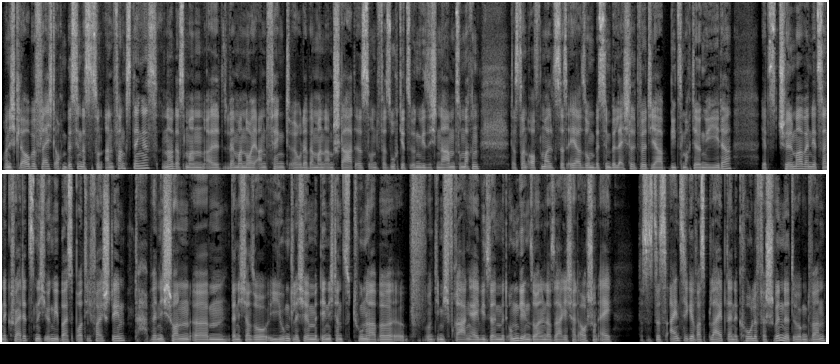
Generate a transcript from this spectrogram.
Und ich glaube vielleicht auch ein bisschen, dass das so ein Anfangsding ist, ne? dass man halt, wenn man neu anfängt äh, oder wenn man am Start ist und versucht jetzt irgendwie sich einen Namen zu machen, dass dann oftmals das eher so ein bisschen belächelt wird. Ja, Beats macht ja irgendwie jeder. Jetzt chill mal, wenn jetzt deine Credits nicht irgendwie bei Spotify stehen. Da bin ich schon, ähm, wenn ich dann so Jugendliche, mit denen ich dann zu tun habe äh, und die mich fragen, ey, wie sie damit umgehen sollen, da sage ich halt auch schon, ey, das ist das Einzige, was bleibt. Deine Kohle verschwindet irgendwann,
